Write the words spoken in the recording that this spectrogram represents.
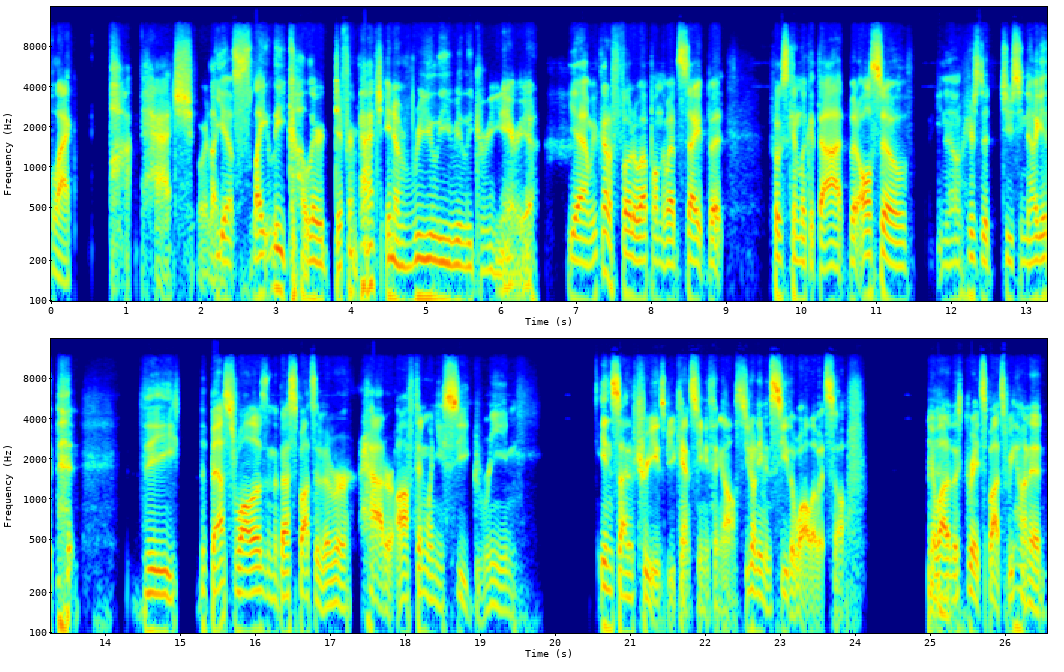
black pot patch or like Yep. a slightly colored different patch in a really really green area. Yeah, we've got a photo up on the website, but folks can look at that. But also, you know, here's the juicy nugget that the the best wallows and the best spots I've ever had are often when you see green inside of trees, but you can't see anything else. You don't even see the wallow itself. You know, a lot of the great spots we hunted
